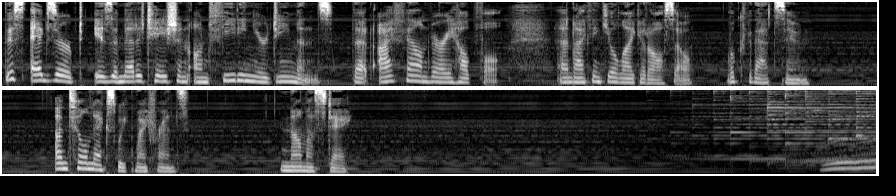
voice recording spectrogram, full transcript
This excerpt is a meditation on feeding your demons that I found very helpful, and I think you'll like it also. Look for that soon. Until next week, my friends, namaste. Ooh.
